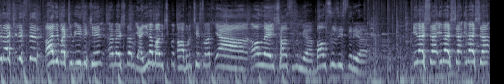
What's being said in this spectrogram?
bir kill ister. Hadi bakayım easy kill. Hemen şuradan. Ya yine mavi çıkmadı. Aha burada chest var. Ya vallahi şanssızım ya. Balsız ister ya. İn aşağı in aşağı in aşağı.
